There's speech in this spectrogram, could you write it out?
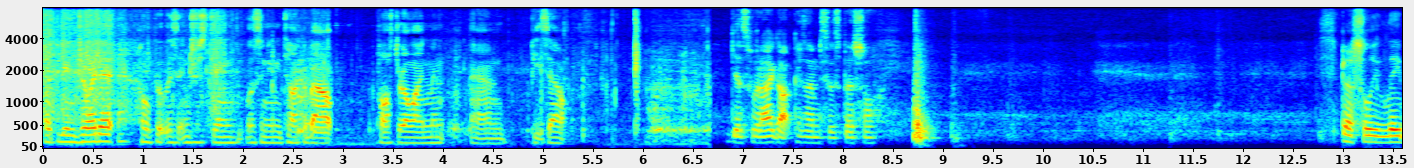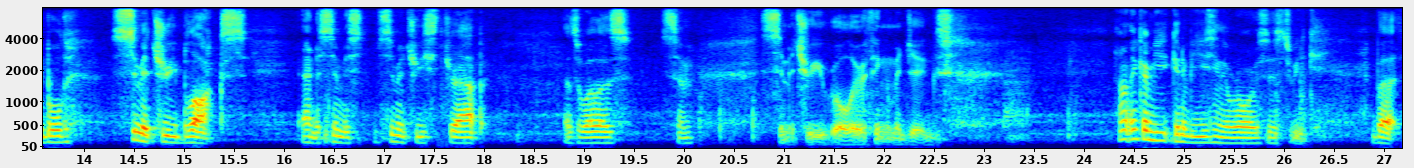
Hope you enjoyed it. Hope it was interesting listening to me talk about posture alignment, and peace out. Guess what I got because I'm so special? Specially labeled symmetry blocks and a symmet- symmetry strap as well as some symmetry roller thingamajigs. I don't think I'm going to be using the rollers this week, but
